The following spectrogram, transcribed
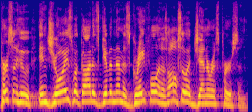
person who enjoys what God has given them, is grateful, and is also a generous person.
